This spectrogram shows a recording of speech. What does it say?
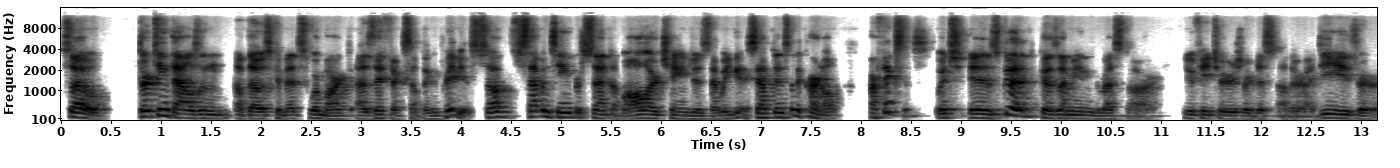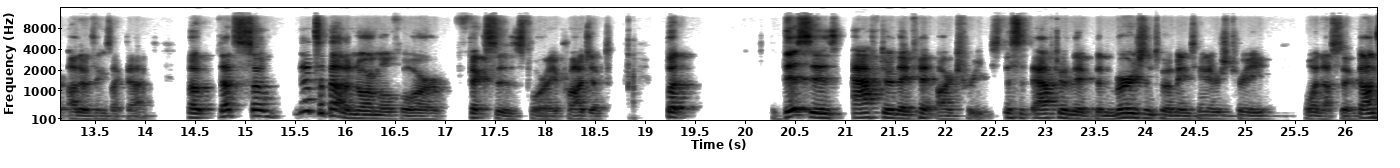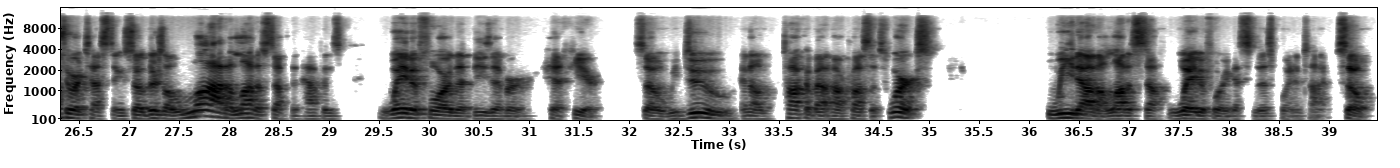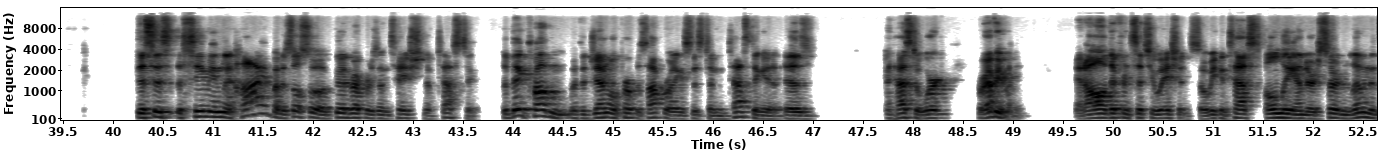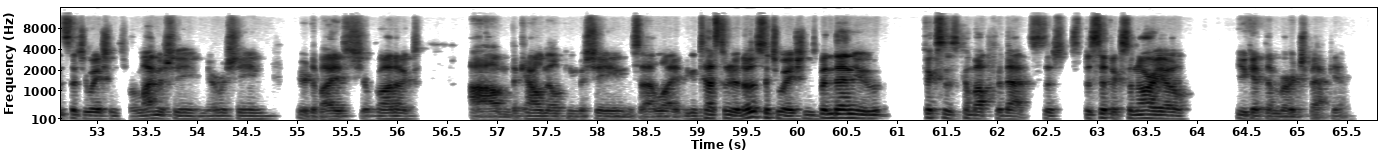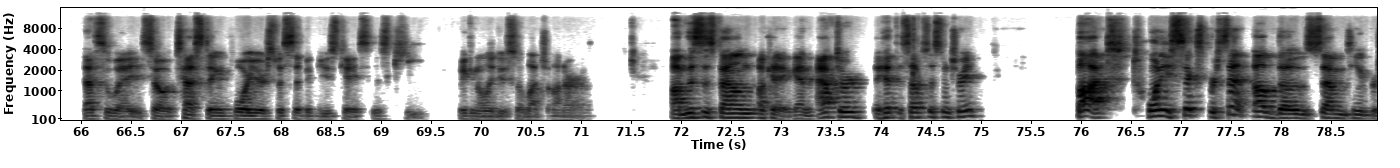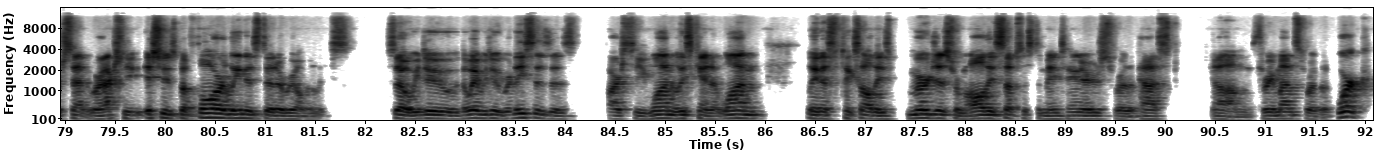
So 13,000 of those commits were marked as they fixed something previous. So 17% of all our changes that we accept into the kernel are fixes, which is good because I mean, the rest are new features or just other IDs or other things like that. But that's so that's about a normal for fixes for a project. But this is after they've hit our trees. This is after they've been merged into a maintainer's tree, whatnot. So they've gone through our testing. So there's a lot, a lot of stuff that happens way before that these ever hit here. So we do, and I'll talk about how our process works, weed out a lot of stuff way before it gets to this point in time. So this is seemingly high, but it's also a good representation of testing. The big problem with the general purpose operating system testing it is it has to work for everybody in all different situations. So we can test only under certain limited situations for my machine, your machine, your device, your product, um, the cow milking machine, the satellite. You can test under those situations, but then you fixes come up for that specific scenario, you get them merged back in. That's the way. So testing for your specific use case is key. We can only do so much on our own. Um, this is found, okay, again, after they hit the subsystem tree, but 26% of those 17% were actually issues before Linus did a real release. So we do, the way we do releases is RC1, release candidate one. Linus takes all these merges from all these subsystem maintainers for the past um, three months worth of work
